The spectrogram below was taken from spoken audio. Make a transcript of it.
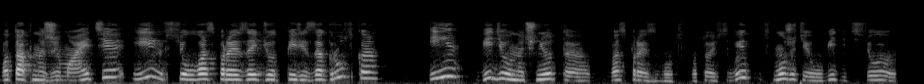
Вот так нажимаете, и все, у вас произойдет перезагрузка, и видео начнет э, воспроизводство. То есть вы сможете увидеть все,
